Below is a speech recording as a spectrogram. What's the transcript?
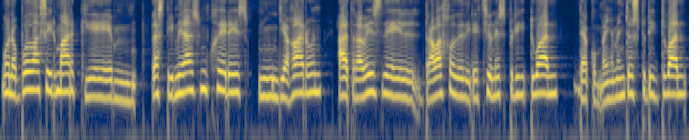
bueno, puedo afirmar que mm, las primeras mujeres mm, llegaron a través del trabajo de dirección espiritual, de acompañamiento espiritual,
